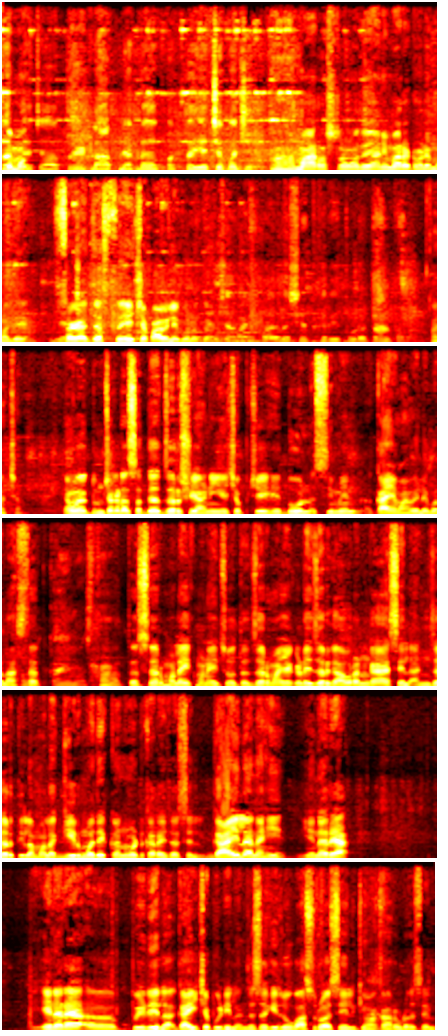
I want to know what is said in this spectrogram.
तर मग- सध्याच्या पिरियडला आपल्याकडं फक्त एच एफच आहे. हां महाराष्ट्रामध्ये आणि मराठवाड्यामध्ये सगळ्यात जास्त एचएफ अवेलेबल होतं. याच्या मागे पाळणं शेतकरी थोडं टाळतात. अच्छा. त्यामुळे तुमच्याकडे सध्या जर्शी आणि एचएफचे हे दोन सिमेंट कायम अवेलेबल असतात. कायम असतात. हां तर सर मला एक म्हणायचं होतं जर माझ्याकडे जर गावरान गाय असेल आणि जर तिला मला गिरमध्ये कन्वर्ट करायचं असेल गायला नाही येणाऱ्या येणाऱ्या पिढीला गाईच्या पिढीला जसं की जो वासरू असेल किंवा कारोड असेल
